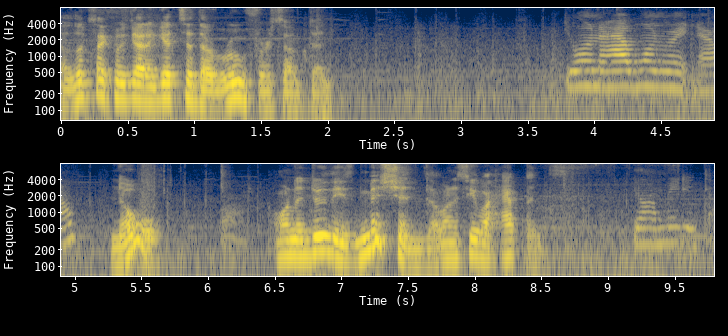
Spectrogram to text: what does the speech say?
It looks like we gotta get to the roof or something. You want to have one right now? No. I want to do these missions. I want to see what happens. You want me to die?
